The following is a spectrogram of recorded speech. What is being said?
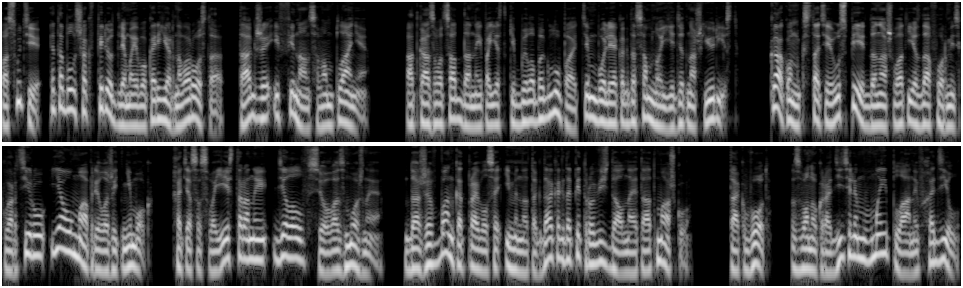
По сути, это был шаг вперед для моего карьерного роста, также и в финансовом плане. Отказываться от данной поездки было бы глупо, тем более, когда со мной едет наш юрист. Как он, кстати, успеет до нашего отъезда оформить квартиру, я ума приложить не мог, хотя со своей стороны делал все возможное. Даже в банк отправился именно тогда, когда Петрович дал на это отмашку. Так вот, Звонок родителям в мои планы входил.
